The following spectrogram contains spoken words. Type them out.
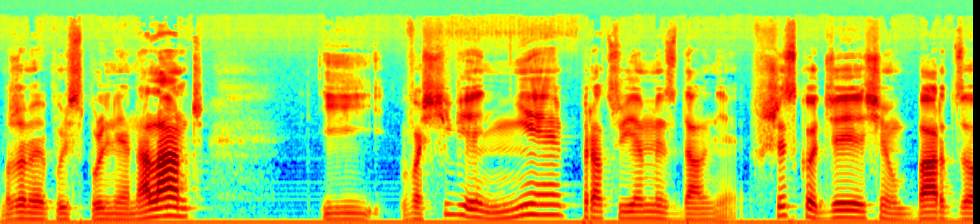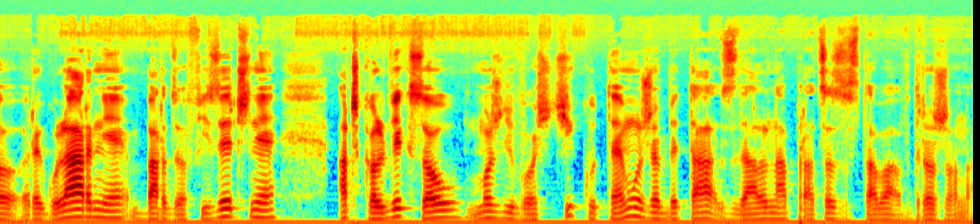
możemy pójść wspólnie na lunch i właściwie nie pracujemy zdalnie. Wszystko dzieje się bardzo regularnie, bardzo fizycznie, aczkolwiek są możliwości ku temu, żeby ta zdalna praca została wdrożona.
